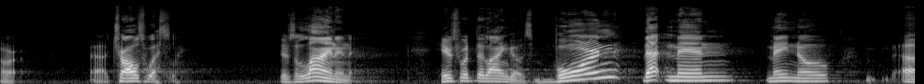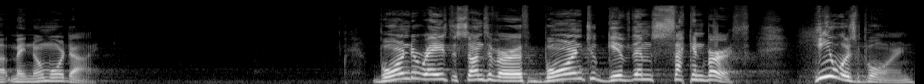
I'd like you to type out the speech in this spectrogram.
or uh, Charles Wesley. There's a line in it. Here's what the line goes Born that men may, know, uh, may no more die. Born to raise the sons of earth, born to give them second birth. He was born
